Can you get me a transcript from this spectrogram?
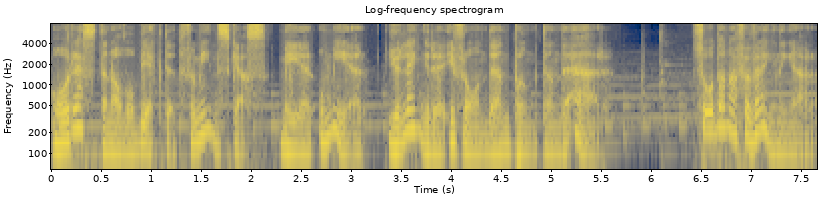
Och resten av objektet förminskas mer och mer ju längre ifrån den punkten det är. Sådana förvrängningar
